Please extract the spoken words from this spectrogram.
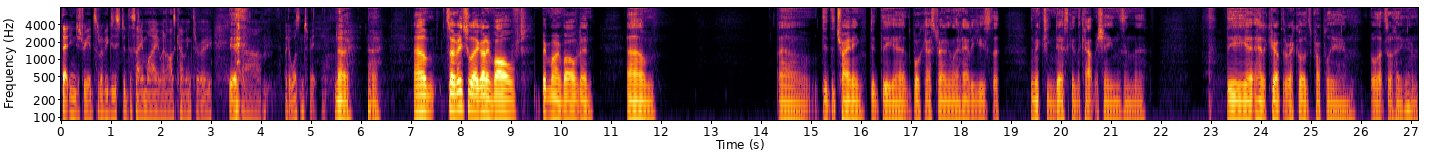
that industry had sort of existed the same way when I was coming through, yeah, um, but it wasn't to be. no, no. Um, so eventually, I got involved, a bit more involved, and um, um, did the training, did the uh, the broadcast training, learned how to use the the mixing desk and the cart machines and the the uh, how to cure up the records properly and all that sort of thing. And,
